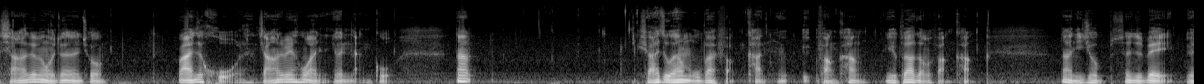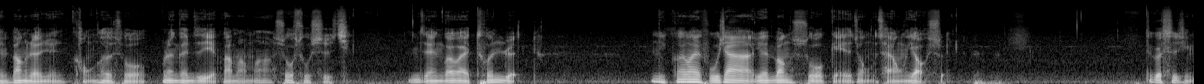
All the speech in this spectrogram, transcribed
想到这边，我真的就本来是火了。讲到这边，忽然有点难过。那小孩子他们无法反抗？反抗也不知道怎么反抗。那你就甚至被远方人员恐吓说，不能跟自己的爸爸妈妈说出事情，你只能乖乖吞忍，你乖乖服下园方所给的这种彩虹药水。这个事情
